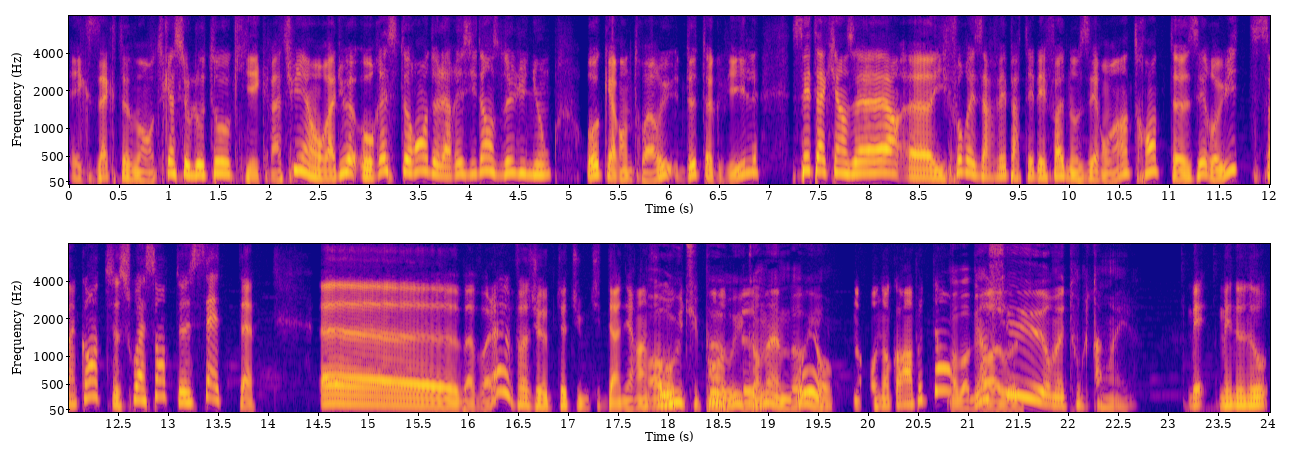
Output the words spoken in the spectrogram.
Exactement. En tout cas, ce loto qui est gratuit hein, aura lieu au restaurant de la résidence de l'Union, au 43 rue de Tocqueville. C'est à 15h. il faut réserver par téléphone au 01 30 08 50 67. Euh, bah voilà. Enfin, j'ai peut-être une petite dernière info. Oh oui, tu peux, oui, peu- quand même, bah Oui, oui. on, a encore un peu de temps. Oh bah bien Oh, ouais. sûr, mais tout le temps. ouais. Mais, mais Nono,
